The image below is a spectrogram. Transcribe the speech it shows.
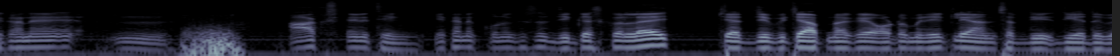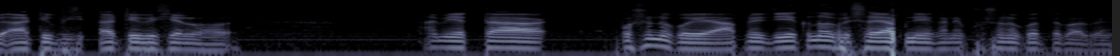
এখানে আক্স এনিথিং এখানে কোনো কিছু জিজ্ঞেস করলে চ্যাট জিপিটি আপনাকে অটোমেটিকলি অ্যান্সার দিয়ে দেবে আর্টিফিশিয়ালভাবে আমি একটা প্রশ্ন করি, আপনি যে কোনো বিষয়ে আপনি এখানে প্রশ্ন করতে পারবেন।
